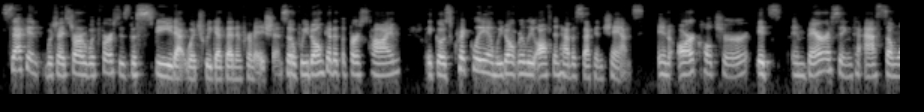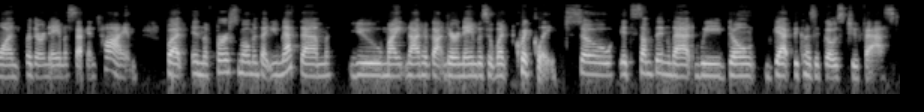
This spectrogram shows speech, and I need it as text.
Second, which I started with first, is the speed at which we get that information. So, if we don't get it the first time, it goes quickly and we don't really often have a second chance. In our culture, it's embarrassing to ask someone for their name a second time. But in the first moment that you met them, you might not have gotten their name because it went quickly. So it's something that we don't get because it goes too fast.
